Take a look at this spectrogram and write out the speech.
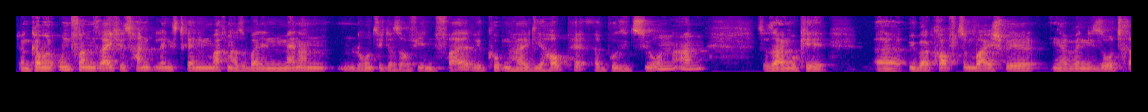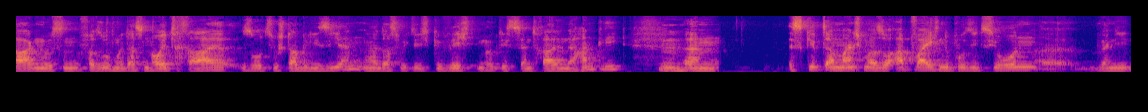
Dann kann man umfangreiches Handgelenkstraining machen. Also bei den Männern lohnt sich das auf jeden Fall. Wir gucken halt die Hauptpositionen an. Zu sagen, okay, äh, über Kopf zum Beispiel, ne, wenn die so tragen müssen, versuchen wir das neutral so zu stabilisieren, ne, dass wirklich Gewicht möglichst zentral in der Hand liegt. Mhm. Ähm, es gibt da manchmal so abweichende Positionen, äh, wenn, die,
